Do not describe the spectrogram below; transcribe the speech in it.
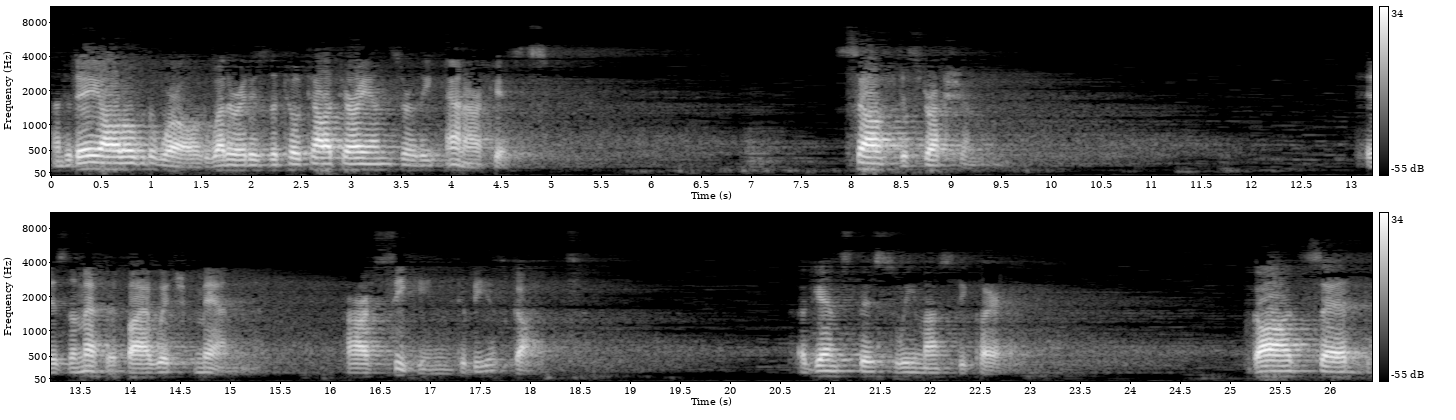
And today all over the world, whether it is the totalitarians or the anarchists, self-destruction is the method by which men are seeking to be as gods. Against this we must declare. God said,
